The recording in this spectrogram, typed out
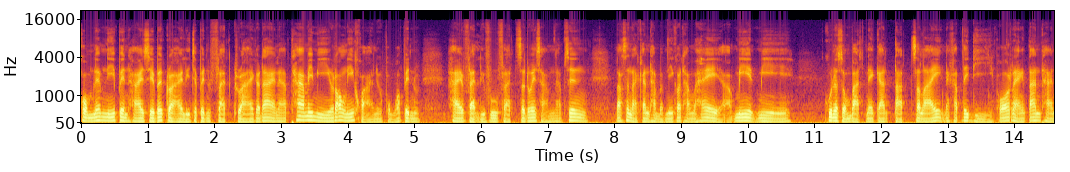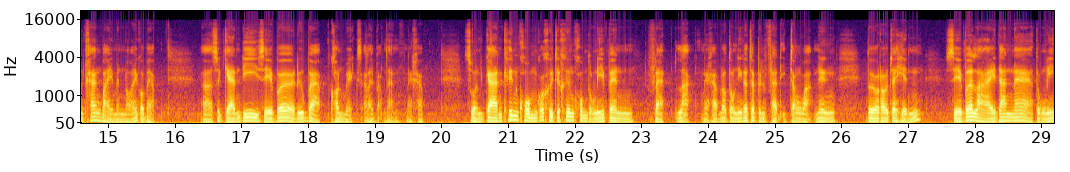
คมเล่มนี้เป็น High Saber Grind หรือจะเป็น Flat Grind ก็ได้นะครับ ถ้าไม่มีร่องนี้ขวาเนี่ยผมว่าเป็น High Flat หรือ Full Flat ซะด้วยซ้ำนะครับ ซึ่งลักษณะการทำแบบนี้ก็ทำให้มีดมีคุณสมบัติในการตัดสไลด์นะครับได้ดี เพราะแรงต้านทานข้างใบมันน้อยกว่าแบบscandi saber หรือแบบ convex อะไรแบบนั้นนะครับ ส่วนการขึ้นคมก็คือจะขึ้นคมตรงนี้เป็นแฟลตหลักนะครับแล้วตรงนี้ก็จะเป็นแฟลตอีกจังหวะหนึ่งโดยเราจะเห็น saber line ด้านหน้าตรงนี้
